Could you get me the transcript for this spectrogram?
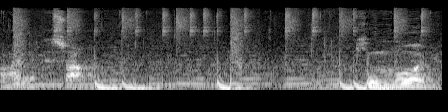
Olha pessoal, que molho.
